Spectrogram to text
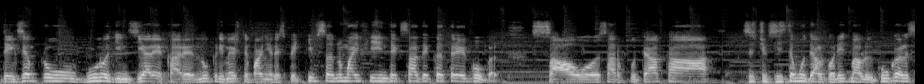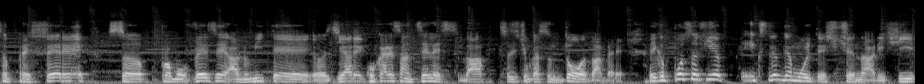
de exemplu, unul din ziare care nu primește banii respectivi să nu mai fie indexat de către Google. Sau uh, s-ar putea ca să zicem, sistemul de algoritm al lui Google să prefere să promoveze anumite uh, ziare cu care s-a înțeles, da? Să zicem că sunt două tabere. Adică pot să fie extrem de multe scenarii și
